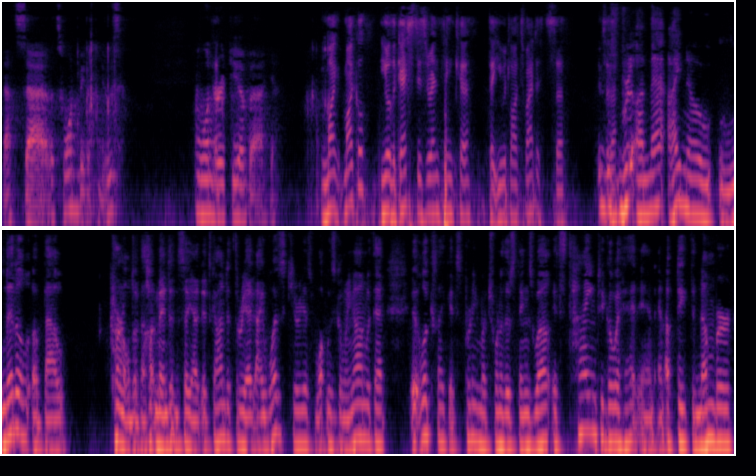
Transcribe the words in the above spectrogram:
that's uh, that's one bit of news. I wonder if you have, uh, yeah. Mike, Michael, you're the guest. Is there anything uh, that you would like to add? It's uh, on that. I know little about kernel development, and so yeah, it's gone to three. I, I, was curious what was going on with that. It looks like it's pretty much one of those things. Well, it's time to go ahead and, and update the number.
